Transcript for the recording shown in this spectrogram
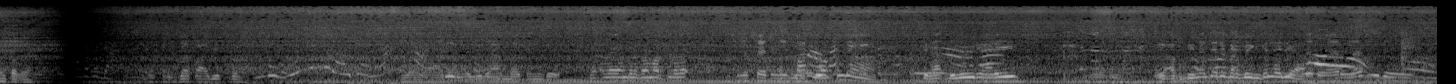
Mantap ya. kerja Pak Ajit ya Enggak lah yang selesai waktunya. istirahat dulu ini hari kalau Afin aja ya dia lagi tuh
